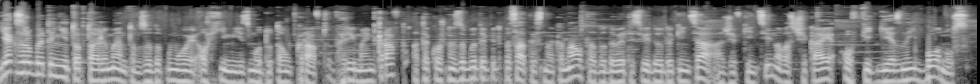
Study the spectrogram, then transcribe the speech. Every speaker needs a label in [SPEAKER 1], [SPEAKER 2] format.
[SPEAKER 1] Як зробити нітор та елементом за допомогою алхімії з моду Towncraft в грі Minecraft, а також не забудьте підписатись на канал та додивитись відео до кінця, адже в кінці на вас чекає офігезний бонус.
